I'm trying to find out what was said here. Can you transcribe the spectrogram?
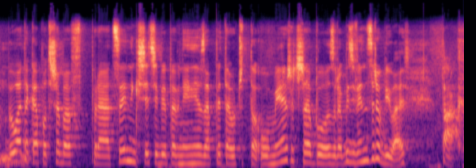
była taka potrzeba w pracy, nikt się ciebie pewnie nie zapytał, czy to umiesz, trzeba było zrobić, więc zrobiłaś. Tak,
